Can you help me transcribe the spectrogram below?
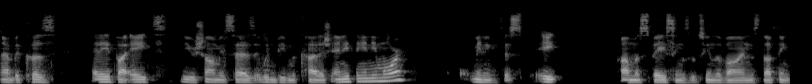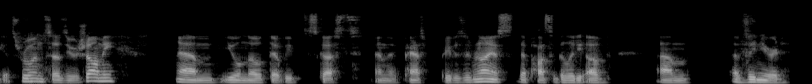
uh, because at eight by eight, the Yerushalmi says it wouldn't be Mekadesh anything anymore, meaning if there's eight Amma spacings between the vines, nothing gets ruined, says Yerushalmi. Um, you'll note that we've discussed in the past previous Ibnayas the possibility of um, a vineyard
